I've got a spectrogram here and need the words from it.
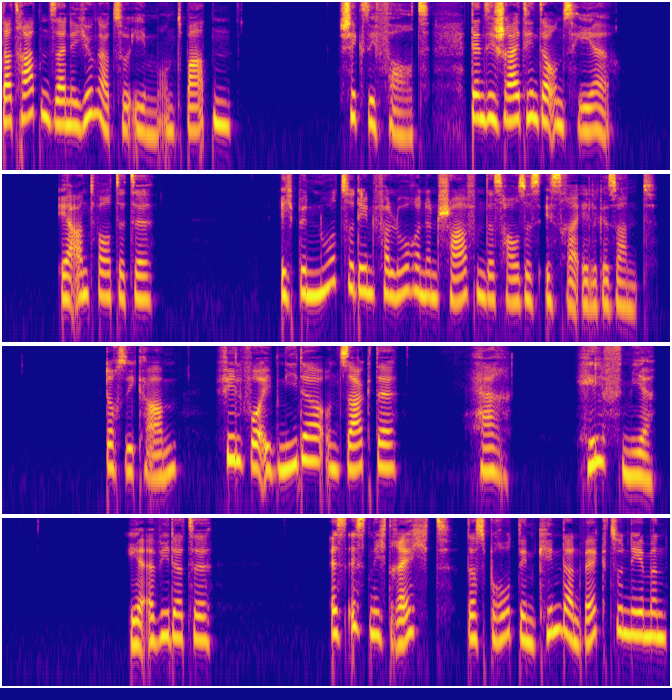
Da traten seine Jünger zu ihm und baten Schick sie fort, denn sie schreit hinter uns her. Er antwortete Ich bin nur zu den verlorenen Schafen des Hauses Israel gesandt. Doch sie kam, fiel vor ihm nieder und sagte Herr, hilf mir. Er erwiderte Es ist nicht recht, das Brot den Kindern wegzunehmen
